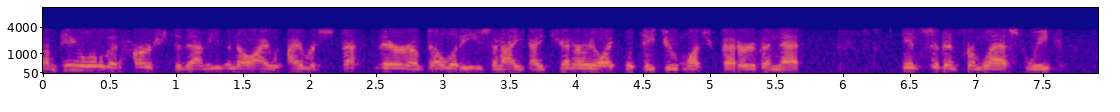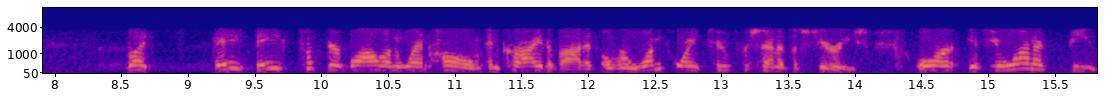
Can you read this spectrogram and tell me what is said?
I'm being a little bit harsh to them, even though I, I respect their abilities and I, I generally like what they do much better than that incident from last week – but they they took their ball and went home and cried about it over 1.2 percent of the series, or if you want to be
